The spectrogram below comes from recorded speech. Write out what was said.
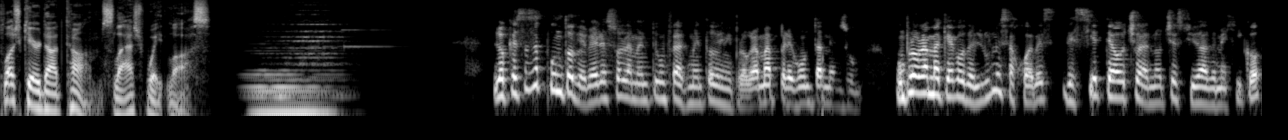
plushcare.com slash weight loss. Lo que estás a punto de ver es solamente un fragmento de mi programa Pregúntame en Zoom, un programa que hago de lunes a jueves de 7 a 8 de la noche Ciudad de México,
